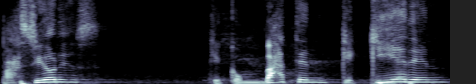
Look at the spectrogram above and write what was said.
pasiones que combaten, que quieren,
